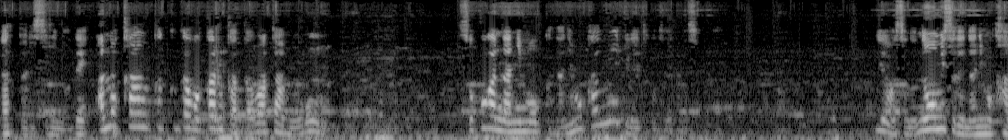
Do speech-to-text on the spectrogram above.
だったりするので、あの感覚がわかる方は多分、そこが何も、何も考えてないってことなんですよね。要はその脳みそで何も考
